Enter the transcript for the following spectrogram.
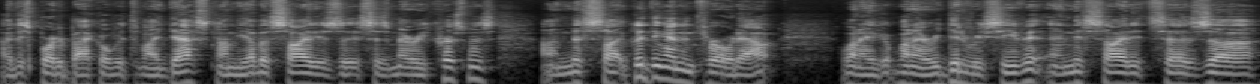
I just brought it back over to my desk. On the other side is it says Merry Christmas. On this side, good thing I didn't throw it out when I when I did receive it. And this side it says, uh,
